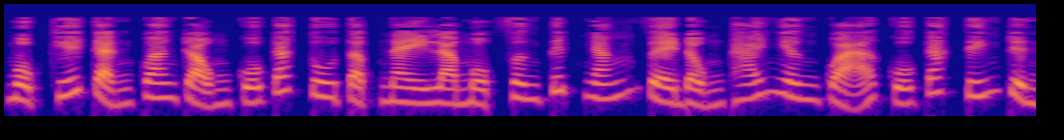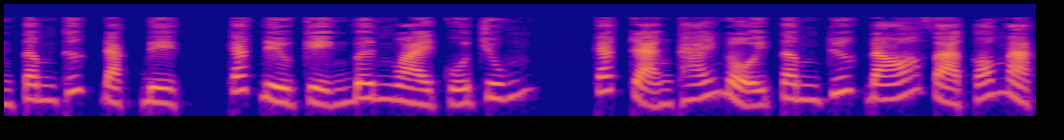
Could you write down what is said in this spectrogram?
Một khía cạnh quan trọng của các tu tập này là một phân tích ngắn về động thái nhân quả của các tiến trình tâm thức đặc biệt, các điều kiện bên ngoài của chúng, các trạng thái nội tâm trước đó và có mặt,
